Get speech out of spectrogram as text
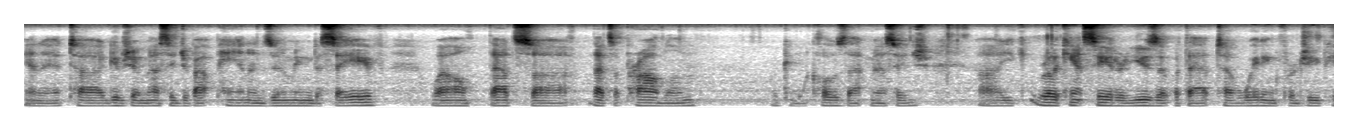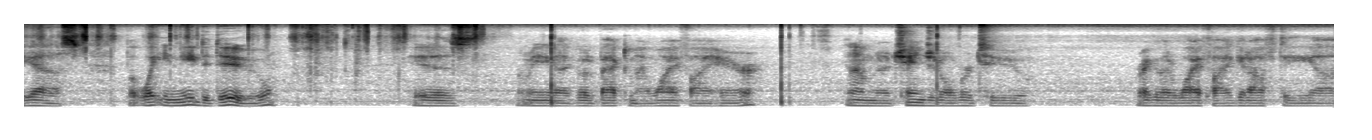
and it uh, gives you a message about pan and zooming to save. Well, that's uh, that's a problem. We can close that message. Uh, you really can't see it or use it with that waiting for GPS. But what you need to do is let me uh, go back to my Wi-Fi here and I'm going to change it over to regular Wi-Fi get off the uh,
